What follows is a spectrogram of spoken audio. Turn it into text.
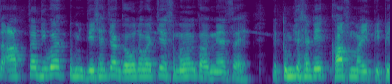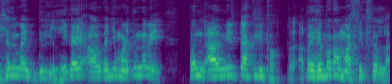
तर आजचा दिवस तुम देशाच्या गौरवाचे स्मरण करण्याचं आहे. हे तुमच्यासाठी एक खास माहिती स्पेशल माहिती दिली. हे काही आरोग्याची माहिती नव्हे पण आज मी टाकली फक्त. आता हे बघा मासिक सल्ला.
